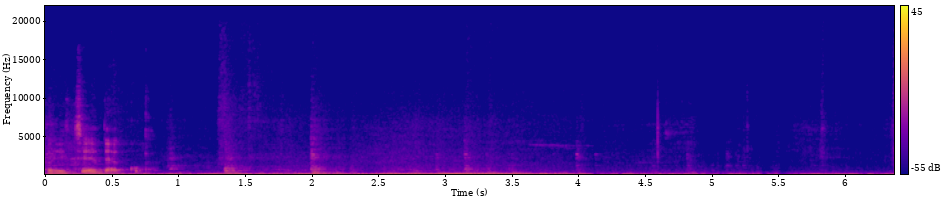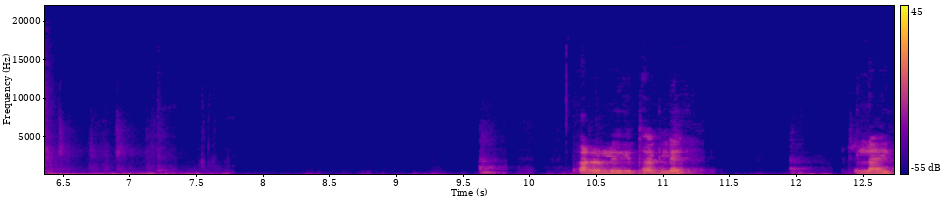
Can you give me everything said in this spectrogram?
হয়েছে, দেখো। ভালো লেগে থাকলে একটা লাইক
